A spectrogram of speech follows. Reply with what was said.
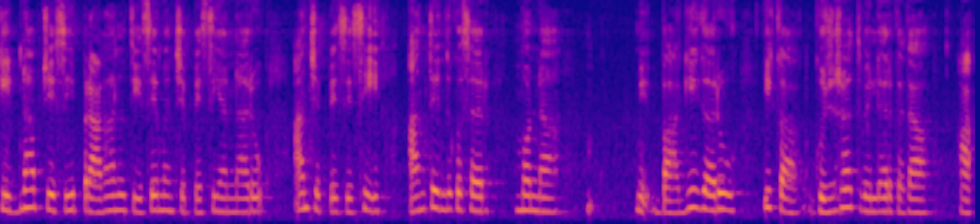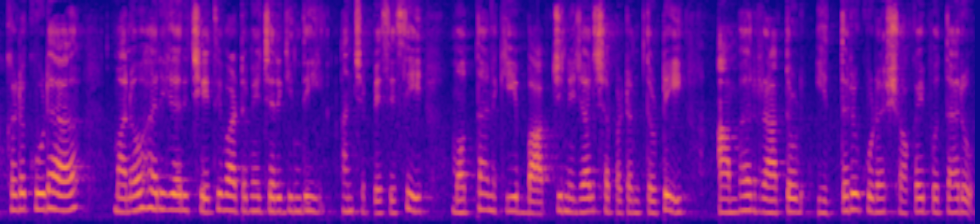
కిడ్నాప్ చేసి ప్రాణాలను తీసేయమని చెప్పేసి అన్నారు. అని చెప్పేసేసి అంతెందుకు సార్? మొన్న మీ బాగీ గారు ఇక గుజరాత్ వెళ్ళారు కదా. అక్కడ కూడా మనోహరి గారి చేతివాటమే జరిగింది అని చెప్పేసి మొత్తానికి బాబ్జీ నిజాలు చెప్పడంతో అమర్ రాథోడ్ ఇద్దరూ కూడా షాక్ అయిపోతారు.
